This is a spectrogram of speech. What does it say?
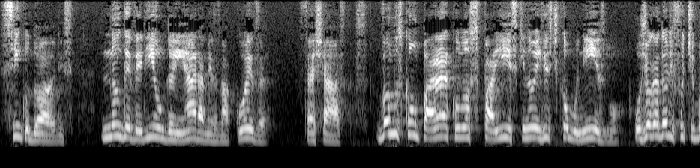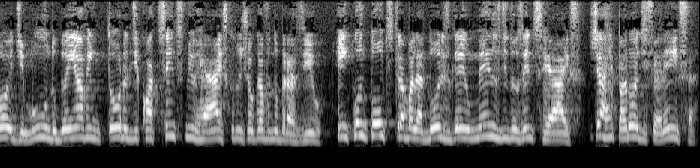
5 dólares. Não deveriam ganhar a mesma coisa? Fecha aspas. Vamos comparar com o nosso país que não existe comunismo. O jogador de futebol Edmundo ganhava em torno de 400 mil reais quando jogava no Brasil, enquanto outros trabalhadores ganham menos de 200 reais. Já reparou a diferença?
